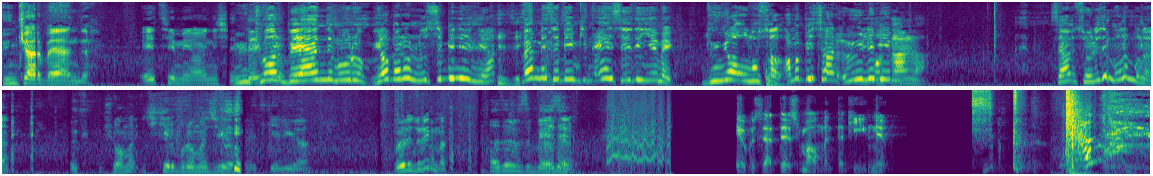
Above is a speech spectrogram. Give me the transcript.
Hünkar beğendi. Et yemeği aynı şey. Hünkar beğendim moruk. Ya ben onu nasıl bileyim ya? Ben mesela benimkinin en sevdiğin yemek. Dünya ulusal ama bir tane öyle bir yemek. Makarna. Sen söyledin mi oğlum buna? Şu an var iki kere buram acıyor. Evet geliyor. Böyle durayım mı? Hazır mısın? Hazırım. It was at this moment that he knew.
